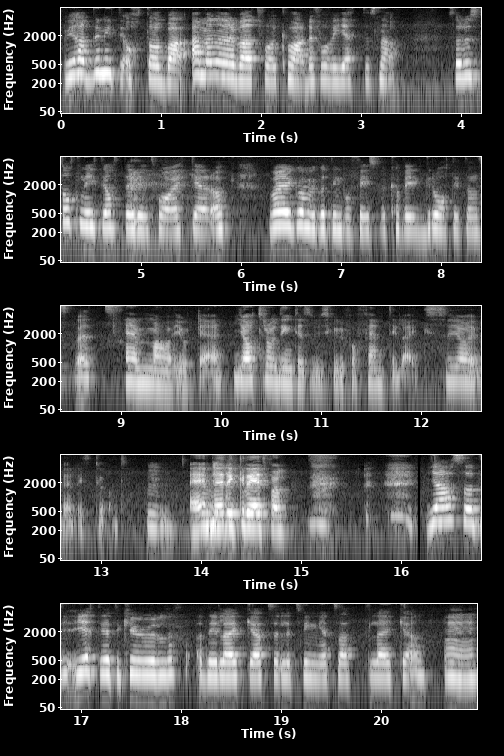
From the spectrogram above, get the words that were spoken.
vi hade 98 och bara, ah, men nu är det bara två kvar, det får vi jättesnabbt. Så har det stått 98 i typ två veckor och varje gång vi gått in på Facebook har vi gråtit en skvätt. Emma har gjort det. Jag trodde inte att vi skulle få 50 likes, så jag är väldigt glad. Mm. I'm very grateful. Ja, så att, jätte, jättekul att ni likat eller tvingats att lika. Mm.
